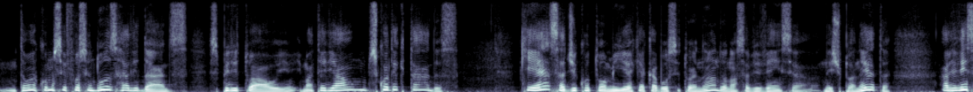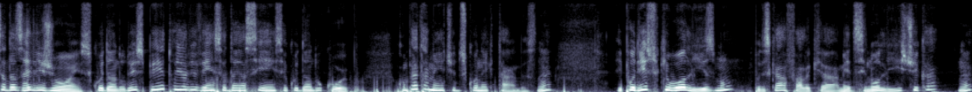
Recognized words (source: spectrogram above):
Então é como se fossem duas realidades espiritual e material desconectadas. Que essa dicotomia que acabou se tornando a nossa vivência neste planeta, a vivência das religiões cuidando do espírito e a vivência da ciência cuidando do corpo, completamente desconectadas, né? E por isso que o holismo, por isso que ela fala que a medicina holística, né,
